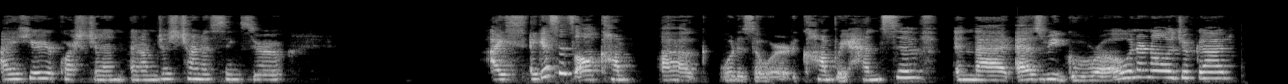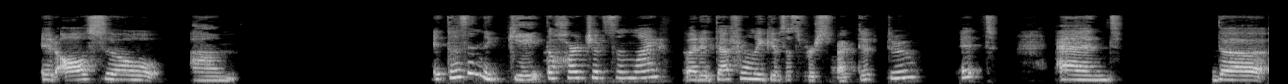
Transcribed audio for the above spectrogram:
I hear your question, and I'm just trying to think through. I I guess it's all comp. Uh, what is the word? Comprehensive in that as we grow in our knowledge of God, it also um, it doesn't negate the hardships in life, but it definitely gives us perspective through it. And the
